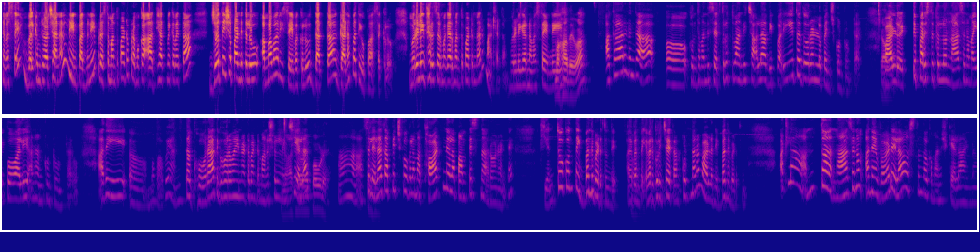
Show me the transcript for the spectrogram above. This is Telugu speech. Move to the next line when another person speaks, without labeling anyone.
నమస్తే వెల్కమ్ టు అవర్ ఛానల్. నేను పద్మిని. ప్రస్తుతంతో పాటు ప్రముఖ ఆధ్యాత్మికవేత్త జ్యోతిష పండితులు అమ్మవారి సేవకులు దత్త గణపతి ఉపాసకులు మురళీధర శర్మ గారు మనతో పాటు ఉన్నారు. మాట్లాడదాం. మురళి గారు నమస్తే అండి.
మహాదేవ.
అకారణంగా ఆ, కొంతమంది శత్రుత్వాన్ని చాలా విపరీత దూరంలో పెంచుకుంటూ ఉంటారు. వాళ్ళు ఎట్టి పరిస్థితుల్లో నాశనం అయిపోవాలి అని అనుకుంటూ ఉంటారు. అది అమ్మ బాబోయ్ అంత ఘోరాతి ఘోరమైనటువంటి మనుషుల నుంచి ఎలా అసలు ఎలా తప్పించుకోగలం? ఆ థాట్ని ఎలా పంపిస్తున్నారు అని అంటే ఎంతో కొంత ఇబ్బంది పెడుతుంది. ఎవరి ఎవరి గురించి అయితే అనుకుంటున్నారో వాళ్ళని ఇబ్బంది పెడుతుంది. అట్లా అంత నాశనం అనే వర్డ్ ఎలా వస్తుంది ఒక మనిషికి? ఎలా అయినా?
